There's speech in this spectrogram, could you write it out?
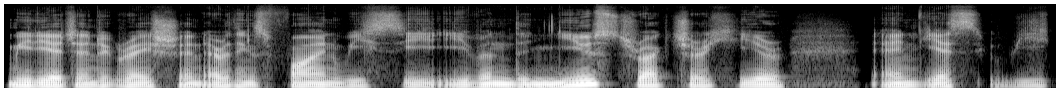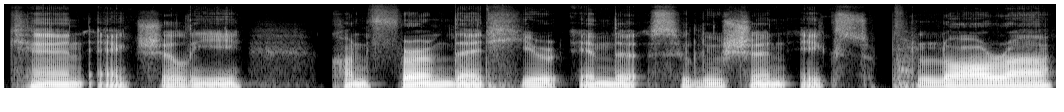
mediator integration, everything's fine. We see even the new structure here. And yes, we can actually confirm that here in the solution explorer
